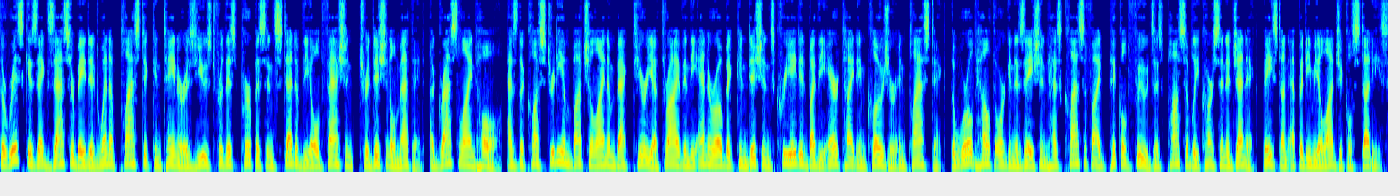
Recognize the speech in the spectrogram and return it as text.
The risk is exacerbated when a plastic container is used for this purpose instead of the old-fashioned, traditional method, a grass-lined hole, as the Clostridium botulinum bacteria thrive in the anaerobic conditions created by the airtight enclosure in plastic. The World Health Organization has classified pickled foods as possibly carcinogenic, based on epidemiological studies.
